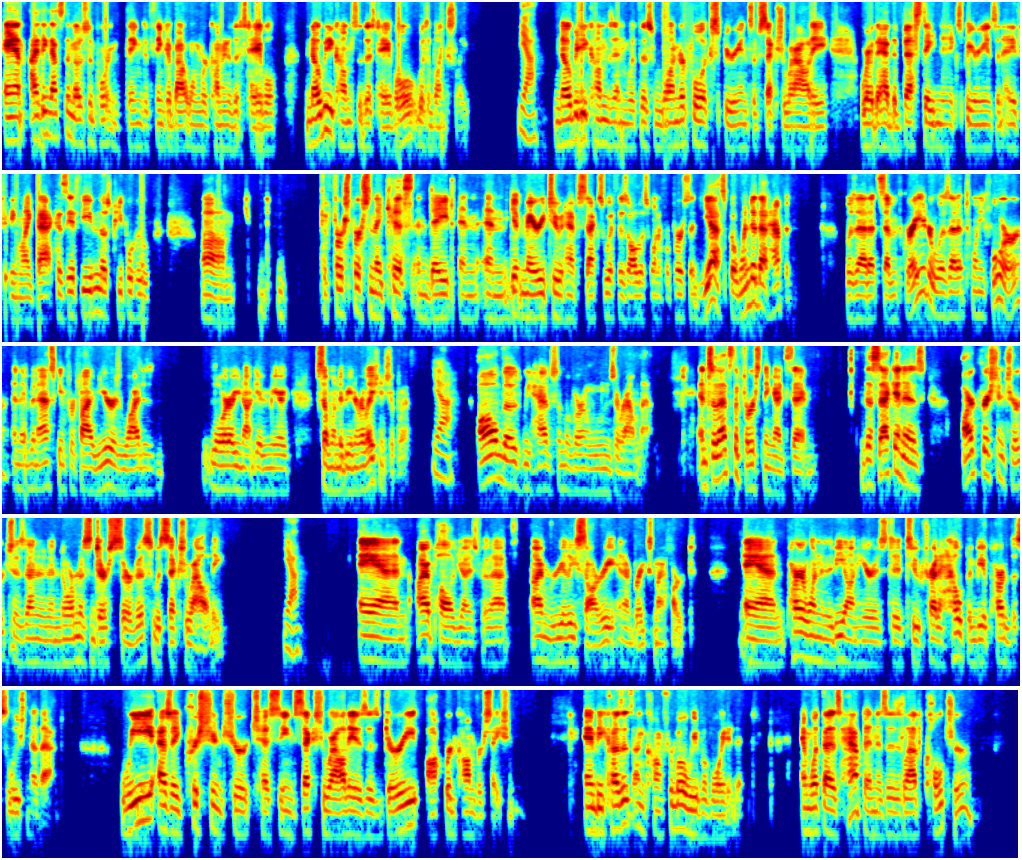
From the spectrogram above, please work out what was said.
And I think that's the most important thing to think about when we're coming to this table. Nobody comes to this table with a blank slate yeah nobody comes in with this wonderful experience of sexuality where they had the best dating experience and anything like that because if even those people who um the first person they kiss and date and and get married to and have sex with is all this wonderful person yes but when did that happen was that at seventh grade or was that at 24 and they've been asking for five years why does lord are you not giving me someone to be in a relationship with? Yeah. All of those we have some of our own wounds around that. And so that's the first thing i'd say. The second is our christian church has done an enormous disservice with sexuality. Yeah. And i apologize for that. I'm really sorry and it breaks my heart Yeah. and part of wanting to be on here is to to try to help and be a part of the solution of that. We as a christian church has seen sexuality as this dirty awkward conversation. And because it's uncomfortable we've avoided it. And what that has happened is it has allowed culture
